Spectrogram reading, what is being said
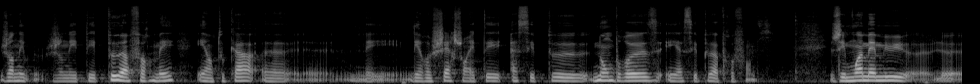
J'en ai, été peu informée et en tout cas, euh, les, recherches ont été assez peu nombreuses et assez peu approfondies. J'ai moi-même eu euh,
